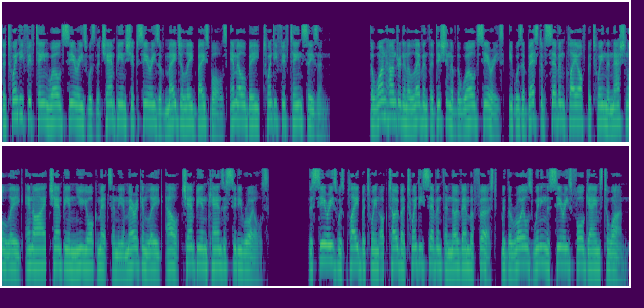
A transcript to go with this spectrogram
The 2015 World Series was the championship series of Major League Baseball's MLB 2015 season. The 111th edition of the World Series, it was a best-of-seven playoff between the National League champion New York Mets and the American League champion Kansas City Royals. The series was played between October 27 and November 1, with the Royals winning the series four games to one.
